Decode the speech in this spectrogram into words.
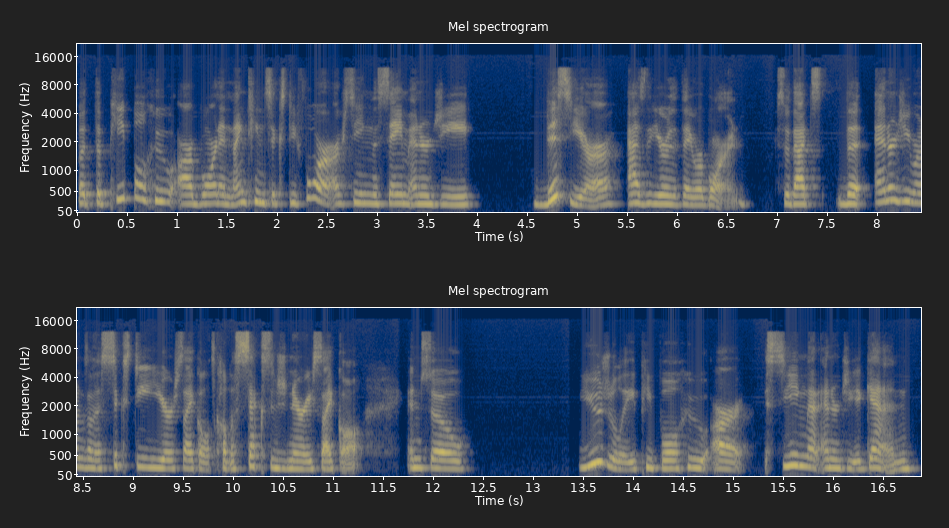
But the people who are born in 1964 are seeing the same energy this year as the year that they were born. So that's the energy runs on a 60 year cycle. It's called a sexagenary cycle. And so usually people who are seeing that energy again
